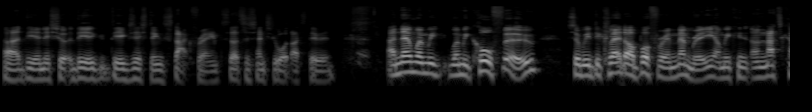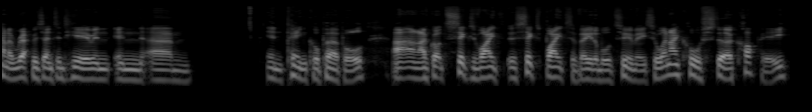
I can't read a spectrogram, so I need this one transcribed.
uh, the initial, the, the existing stack frame. So that's essentially what that's doing. And then when we when we call foo, so we declared our buffer in memory, and we can, and that's kind of represented here in in um, in pink or purple, and I've got six bytes, six bytes available to me. So when I call stir copy,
